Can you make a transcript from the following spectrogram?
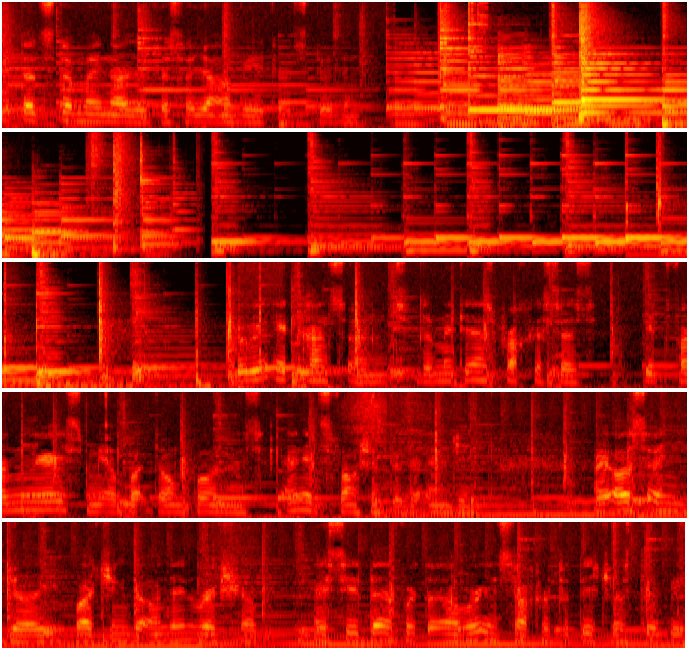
It adds to my knowledge as a young aviator student. Hands-on, the maintenance practices, it familiarizes me about the components and its function to the engine. I also enjoy watching the online workshop. I see the effort of our instructor to teach us to be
